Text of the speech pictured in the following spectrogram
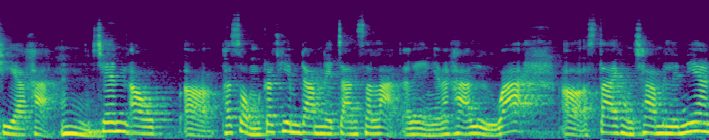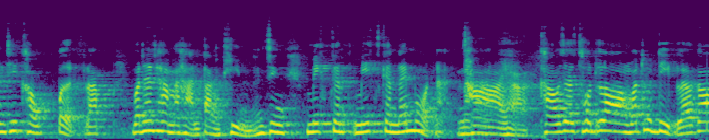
เชียค่ะอืมเช่นเอาเอ่อผสมกระเทียมดำในจานสลัดอะไรอย่างเงี้ยนะคะ หรือว่าเอ่อสไตล์ของชาว millennial ที่เขาเปิดรับวัฒนธรรมอาหารต่างถิ่น จริงๆ mix กัน mix กันได้หมดน่ะนะคะใช่ค่ะเขาจะทดลองวัตถุดิบแล้วก็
